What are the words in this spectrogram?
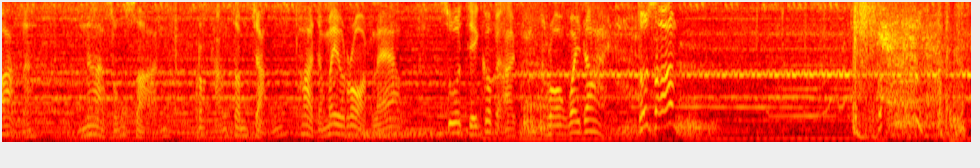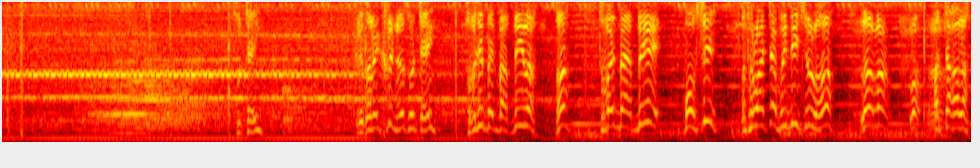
บ้างนะ น่าสงสารพระถังซัมจั๋งถ้าจะไม่รอดแล้วส่วนเจ๋งก็ไม่อาจคุ้มครองไว้ได้ทศสามสุเจ๋งเกิดอะไรขึ้นเหรอสุเจ๋งทำไมถึงเป็นแบบนี้ล่ะฮะทำไมแบบนี้ บอกสิมันทำลายเจ้าพื้นที่เชียวเหรอแล้วแล้วแล้วอาจารย์ล่ะ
